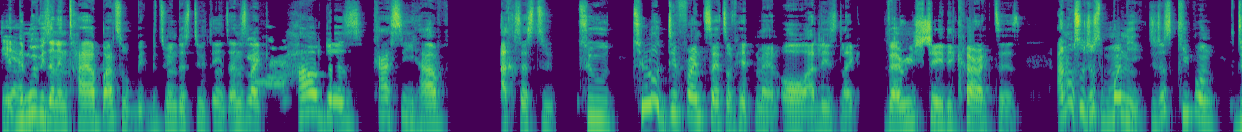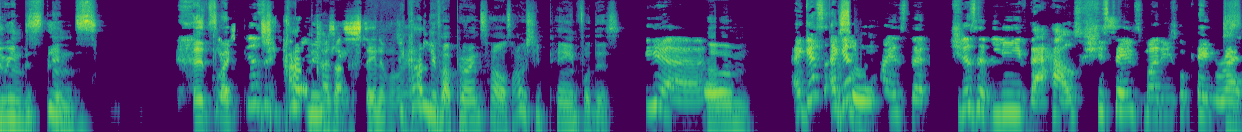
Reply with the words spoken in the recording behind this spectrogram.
yeah. the movie's an entire battle be- between those two things. And it's like, how does Cassie have access to two two different sets of hitmen, or at least like very shady characters, and also just money to just keep on doing these things? It's like She she can't leave. How's that sustainable? She yeah? can't leave her parents' house. How is she paying for this? Yeah. Um, I guess I guess so- the point is that she doesn't leave that house. She saves money. She's not paying rent.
